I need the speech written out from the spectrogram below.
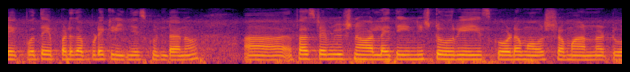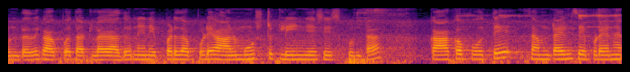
లేకపోతే ఎప్పటికప్పుడే క్లీన్ చేసుకుంటాను. ఫస్ట్ టైం చూసిన వాళ్ళైతే ఇన్ని స్టోర్ చేసుకోవడం అవసరమా అన్నట్టు ఉంటుంది. కాకపోతే అట్లా కాదు. నేను ఎప్పటికప్పుడే ఆల్మోస్ట్ క్లీన్ చేసేసుకుంటా. కాకపోతే సమ్ టైమ్స్ ఎప్పుడైనా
